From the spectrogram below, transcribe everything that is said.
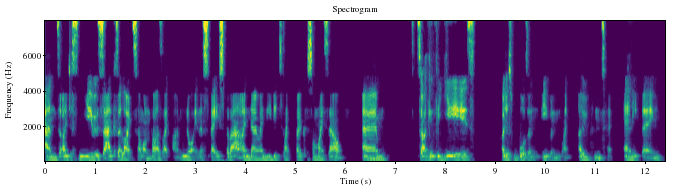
and I just knew it was sad because I liked someone, but I was like, I'm not in a space for that. I know I needed to like focus on myself. Mm-hmm. Um, so I think for years, I just wasn't even like open to anything.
